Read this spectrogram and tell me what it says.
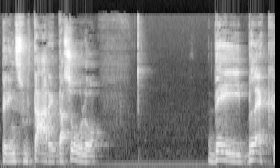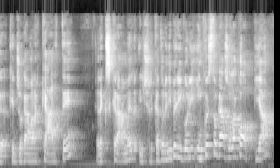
per insultare da solo dei black che giocavano a carte, Rex Kramer, il cercatore di pericoli. In questo caso la coppia,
